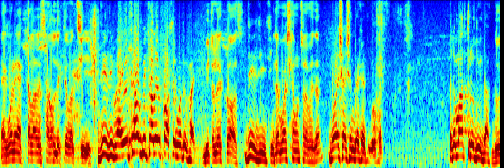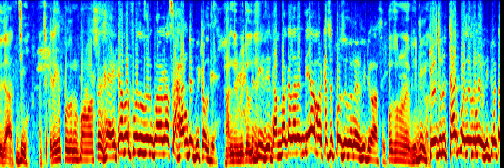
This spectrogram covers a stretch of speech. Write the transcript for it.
একবারে এক কালারের ছাগল দেখতে পাচ্ছি। জি জি ভাই এটাও বিটলের কসের মধ্যে ভাই। বিটলের ক্রস জি জি জি। এটা বয়স কেমন চলে ভাইজান? বয়স আসেন দেখা দিব ভাই। এটা মাত্র দুই দাঁত। দুই দাঁত? জি। আচ্ছা এটাকে প্রজনন করানো আছে? হ্যাঁ এটা আবার প্রযোজন করানো আছে হান্ড্রেড বিটল দিয়ে। হান্ড্রেড বিটল জি জি ডাব্বা কালারের দিয়ে আমার কাছে প্রযোজনের ভিডিও আছে। প্রজননের ভিডিও জি কেউ যদি চাই প্রযোজনের ভিডিওটা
